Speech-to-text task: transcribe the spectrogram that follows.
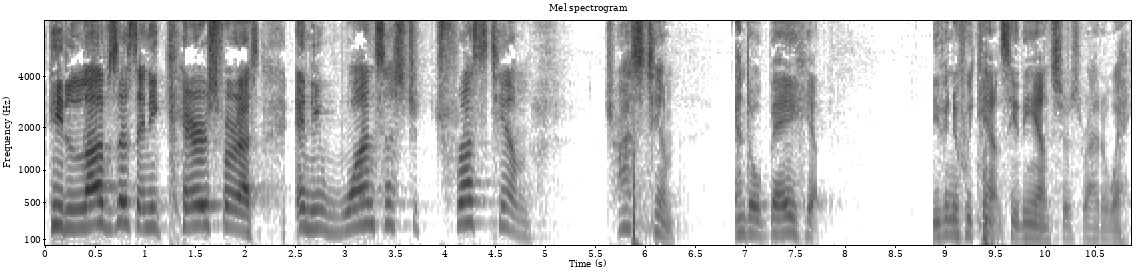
He loves us and he cares for us, and he wants us to trust him. Trust him and obey him even if we can't see the answers right away.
